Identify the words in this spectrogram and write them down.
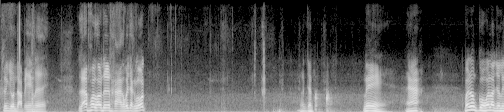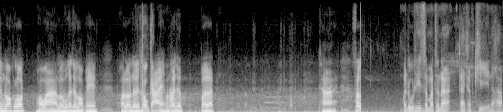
เครื่องยนต์ดับเองเลย แล้วพอเราเดินห่างออกไปจากรถมันจะนี่นะไม่ต้องกลัวว่าเราจะลืมล็อกรถ เพราะว่ารถมันก็จะล็อกเอง พอเราเดินเข้าใกล้มันก็จะเปิด ใช่สรุปมาดูที่สมรรถนะการขับขี่นะครับ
